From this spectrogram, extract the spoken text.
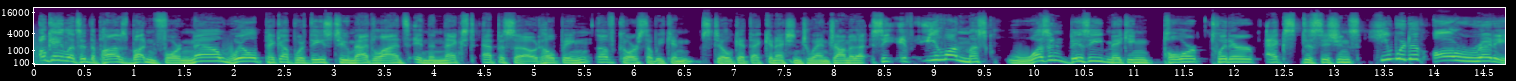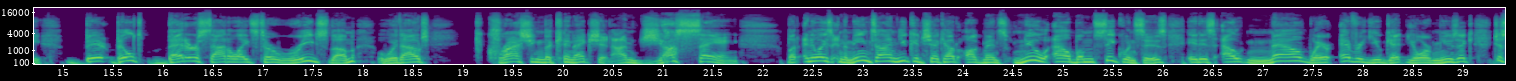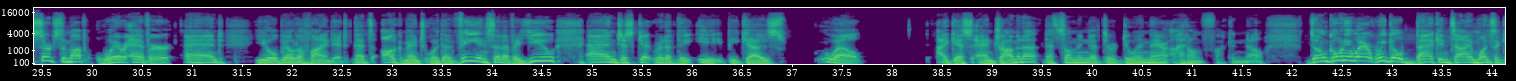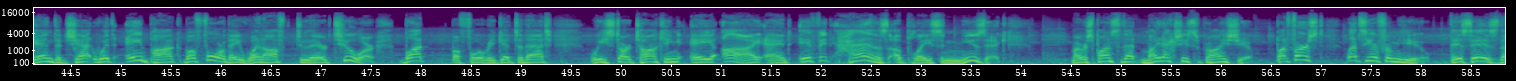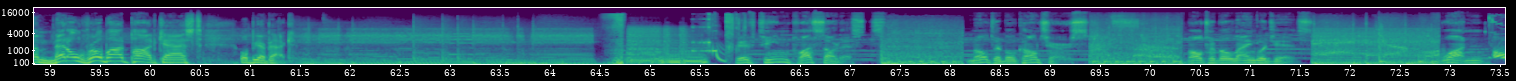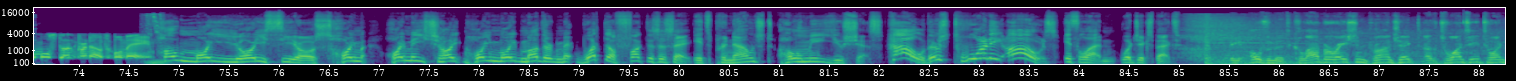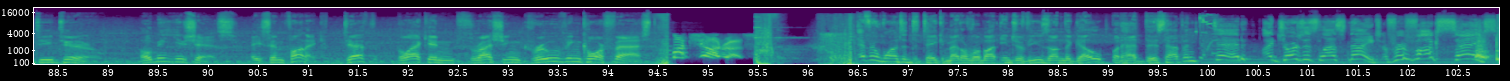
Okay, let's hit the pause button for now. We'll pick up with these two mad lads in the next episode, hoping, of course, that we can still get that connection to Andromeda. See, if Elon Musk wasn't busy making poor Twitter X decisions, he would have already be- built better satellites to reach them without crashing the connection. I'm just saying. But, anyways, in the meantime, you can check out Avgmnt's new album, Sequences. It is out now wherever you get your music. Just search them up wherever and you'll be able to find it. That's Augment with a V instead of a U, and just get rid of the E because, well, I guess Andromeda, that's something that they're doing there. I don't fucking know. Don't go anywhere. We go back in time once again to chat with Aepoch before they went off to their tour. But before we get to that, we start talking AI and if it has a place in music. My response to that might actually surprise you. But first, let's hear from you. This is the Metal Robot Podcast. We'll be right back. 15 plus artists multiple cultures, multiple languages, one almost unpronounceable name. Homoiousios, hoim, hoimi, hoimoi mother. What the fuck does it say? It's pronounced homoiousios. How? There's 20 O's. It's Latin. What'd you expect? The ultimate collaboration project of 2022. Omi Yushes, a symphonic, death, blackened, thrashing, grooving core fast. What genres? Ever wanted to take Metal Robot interviews on the go, but had this happen? Dead? I charged this last night, for fuck's sakes!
